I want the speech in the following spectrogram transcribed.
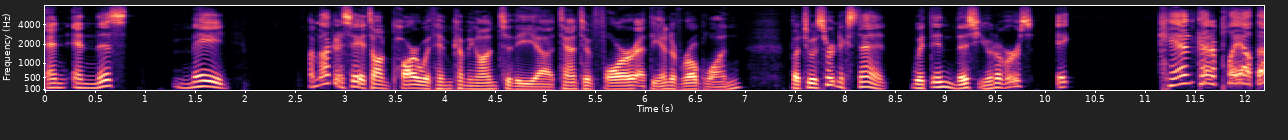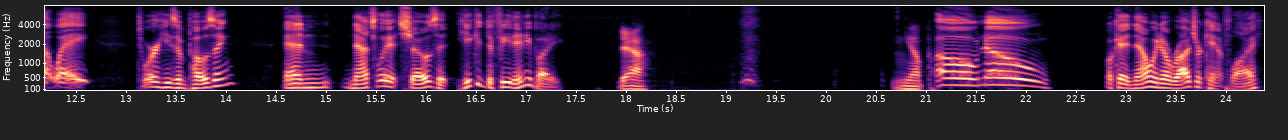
And and this made I'm not going to say it's on par with him coming on to the uh, Tantive 4 at the end of Rogue One, but to a certain extent within this universe, it can kind of play out that way to where he's imposing and naturally it shows that he could defeat anybody. Yeah. Yep. Oh no. Okay, now we know Roger can't fly.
